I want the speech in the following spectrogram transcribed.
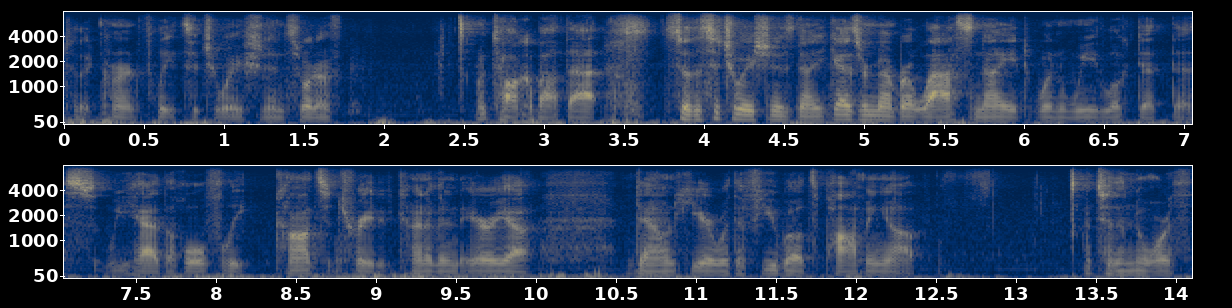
to the current fleet situation and sort of talk about that. So the situation is now, you guys remember last night when we looked at this, we had the whole fleet concentrated kind of in an area down here with a few boats popping up to the north.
